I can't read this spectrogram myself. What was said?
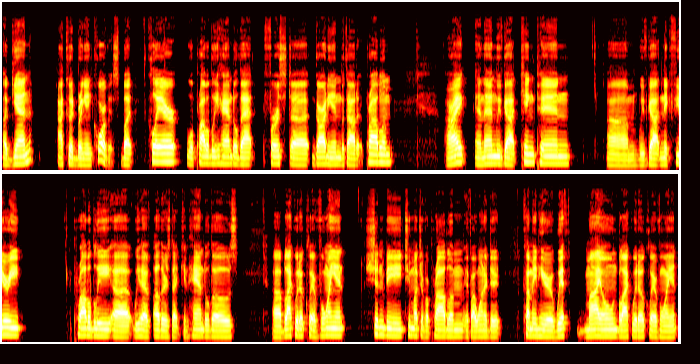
Again, I could bring in Corvus, but Claire will probably handle that first uh, Guardian without a problem. All right, and then we've got Kingpin. Um, we've got Nick Fury. Probably uh, we have others that can handle those. Uh, Black Widow Clairvoyant shouldn't be too much of a problem if I wanted to come in here with my own Black Widow Clairvoyant.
